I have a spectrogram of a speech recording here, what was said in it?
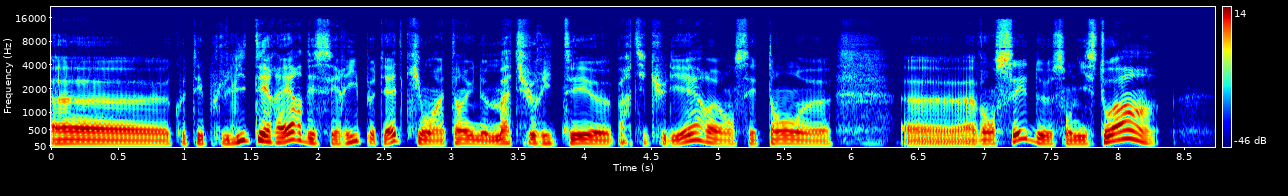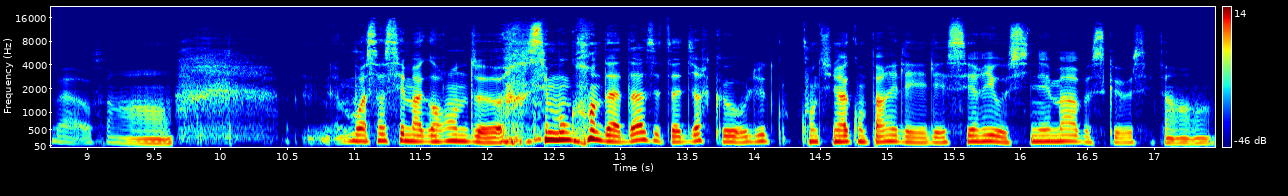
Euh, côté plus littéraire des séries, peut-être, qui ont atteint une maturité particulière en ces temps avancés de son histoire. Bah, enfin, moi, ça, c'est ma grande, c'est mon grand dada, c'est-à-dire qu'au lieu de continuer à comparer les, les séries au cinéma, parce que c'est un,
